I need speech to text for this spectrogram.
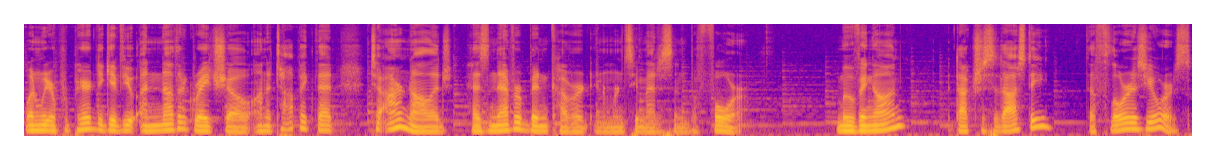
when we are prepared to give you another great show on a topic that, to our knowledge, has never been covered in emergency medicine before. Moving on, Dr. Sadosty, the floor is yours.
